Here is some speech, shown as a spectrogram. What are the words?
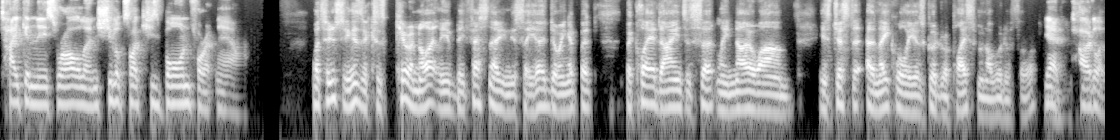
taken this role and she looks like she's born for it now. What's interesting is it because Keira Knightley would be fascinating to see her doing it, but but Claire Danes is certainly no um is just an equally as good replacement. I would have thought. Yeah, totally.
